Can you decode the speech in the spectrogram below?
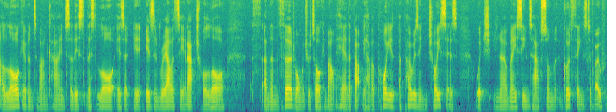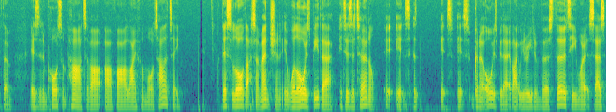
a law given to mankind. So this this law is a, is in reality an actual law and then the third one, which we're talking about here, the fact we have opposing choices, which you know may seem to have some good things to both of them, is an important part of our of our life and mortality. This law that I mentioned, it will always be there. It is eternal. It, it's it's it's going to always be there. Like we read in verse thirteen, where it says,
